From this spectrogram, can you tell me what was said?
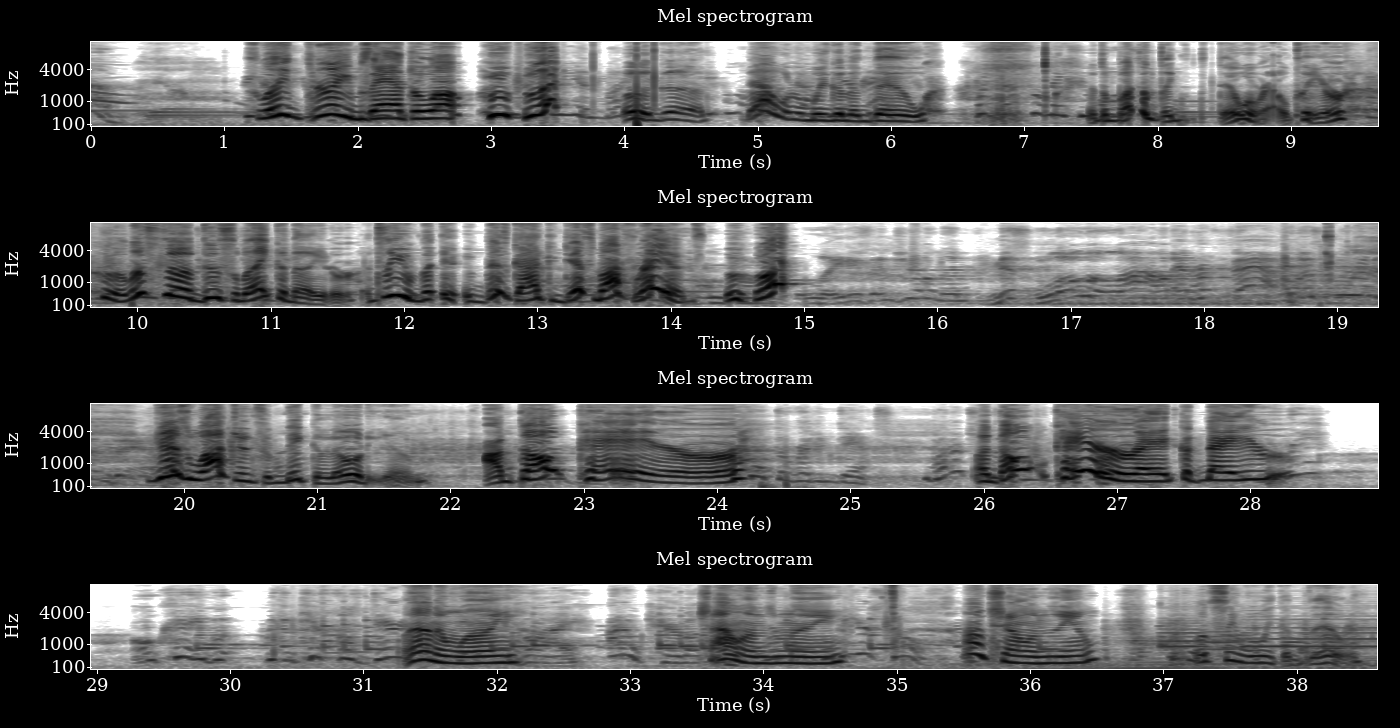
Sweet dreams, Angela. oh, good. Now what are we gonna do? There's a bunch of things to do around here. Let's uh, do some Akinator and see if, th if, this guy can guess my friends. Just watching some Nickelodeon. I don't care. I don't care, Akinator. Anyway, challenge me. I'll challenge you. Let's see what we can do.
